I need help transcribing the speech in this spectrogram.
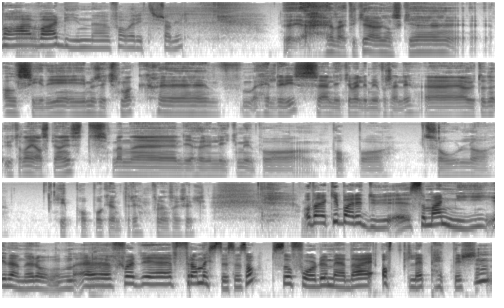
hva, hva er din eh, favorittsjanger? Jeg, veit ikke. Jeg er ganske allsidig i musikksmak. Eh, heldigvis. Jeg liker veldig mye forskjellig. Eh, jeg er utdanna jazzpianist, men eh, jeg hører like mye på pop og soul og hiphop og country, for den saks skyld. Og det er ikke bare du som er ny i denne rollen. For fra neste sesong så får du med deg Atle Pettersen.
